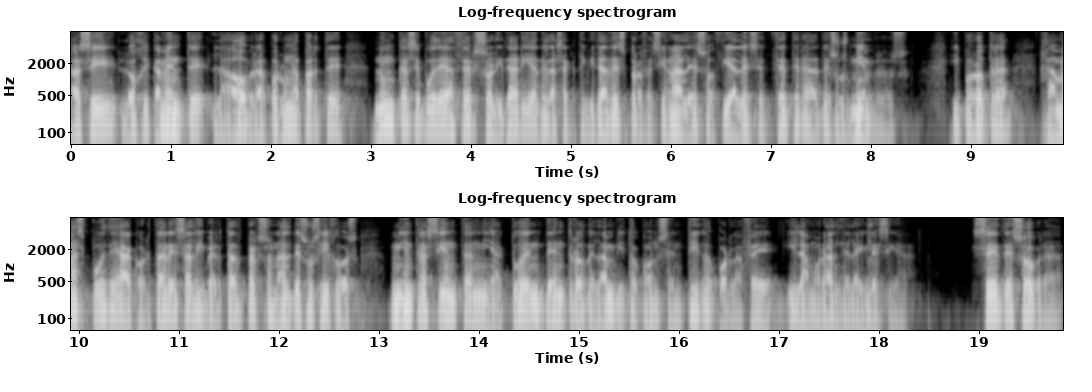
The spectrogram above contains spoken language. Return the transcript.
Así, lógicamente, la obra, por una parte, nunca se puede hacer solidaria de las actividades profesionales, sociales, etc., de sus miembros, y por otra, jamás puede acortar esa libertad personal de sus hijos mientras sientan y actúen dentro del ámbito consentido por la fe y la moral de la Iglesia. Sé de sobra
